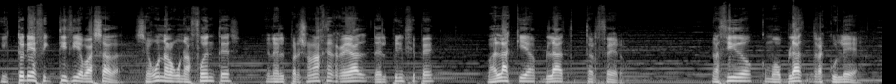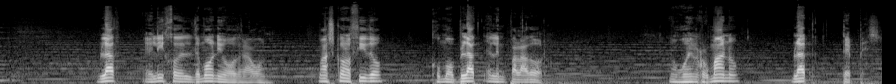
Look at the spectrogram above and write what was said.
Historia ficticia basada, según algunas fuentes, en el personaje real del príncipe Valaquia Vlad III, nacido como Vlad Draculea Vlad el hijo del demonio o dragón, más conocido como Vlad el Empalador, o en rumano Vlad Tepes.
